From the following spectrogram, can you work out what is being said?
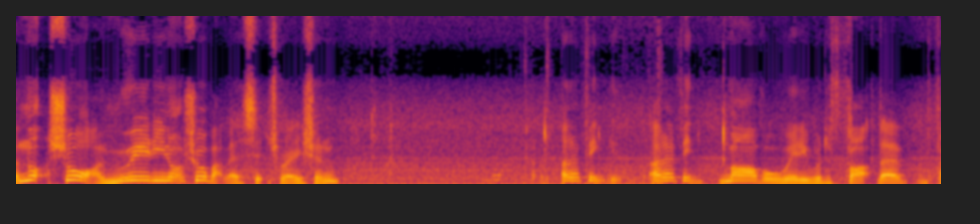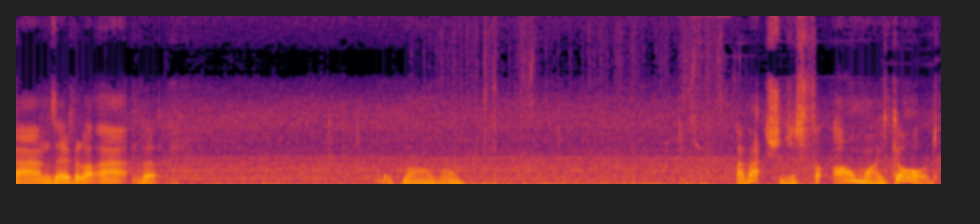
I'm not sure. I'm really not sure about this situation. I don't think I don't think Marvel really would have fought their fans over like that, but with Marvel, I've actually just oh my god.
